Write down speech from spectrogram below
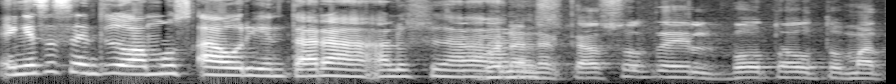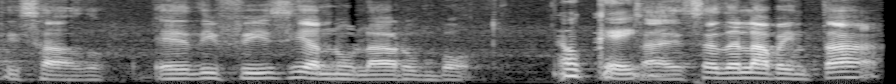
En ese sentido vamos a orientar a, a los ciudadanos. Bueno, en el caso del voto automatizado, es difícil anular un voto. Ok. O sea, esa es de la ventaja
